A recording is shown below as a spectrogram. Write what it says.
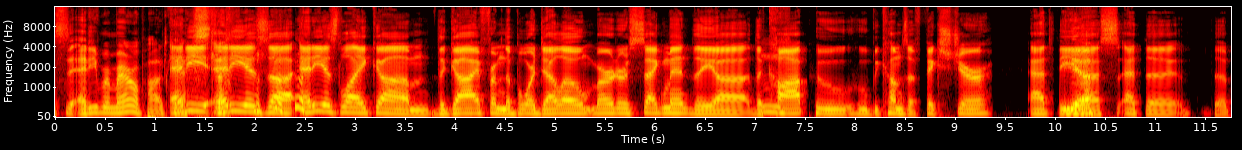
It's the Eddie Romero podcast. Eddie Eddie is uh, Eddie is like um, the guy from the Bordello murders segment, the uh, the Mm. cop who who becomes a fixture at the Yeah. uh, at the the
